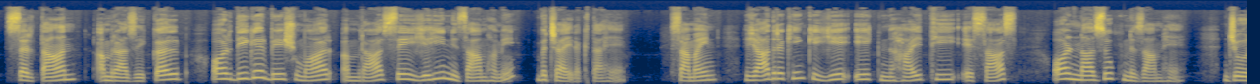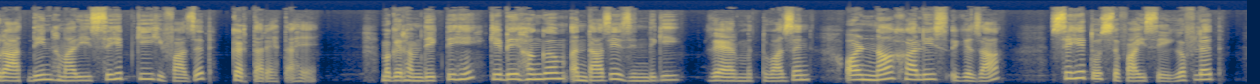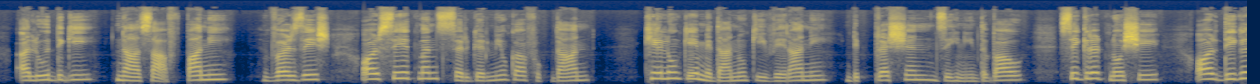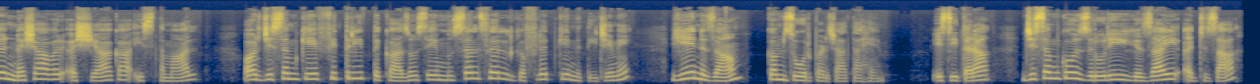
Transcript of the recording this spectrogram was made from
سرطان، امراض قلب اور دیگر بے شمار امراض سے یہی نظام ہمیں بچائے رکھتا ہے۔ سامعین، یاد رکھیں کہ یہ ایک نہایت ہی احساس اور نازک نظام ہے جو رات دن ہماری صحت کی حفاظت کرتا رہتا ہے۔ مگر ہم دیکھتے ہیں کہ بے ہنگم انداز زندگی، غیر متوازن اور ناخالص غذا، صحت و صفائی سے غفلت، آلودگی، ناصاف پانی ورزش اور صحت مند سرگرمیوں کا فقدان، کھیلوں کے میدانوں کی ویرانی ڈپریشن ذہنی دباؤ، سگریٹ نوشی اور دیگر نشہ ور اشیاء کا استعمال اور جسم کے فطری تقاضوں سے مسلسل غفلت کے نتیجے میں یہ نظام کمزور پڑ جاتا ہے۔ اسی طرح جسم کو ضروری غذائی اجزاء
